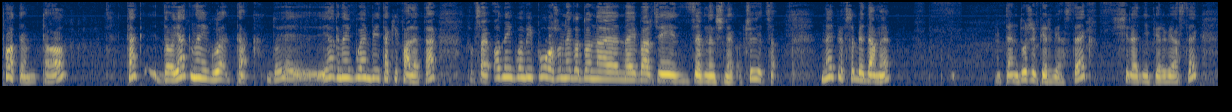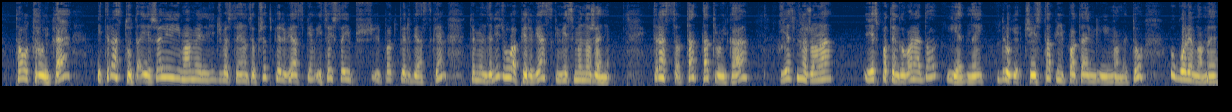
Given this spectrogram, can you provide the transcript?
potem to, tak, do jak, najgłę- tak, do jak najgłębiej takie fale, tak? To co, od najgłębiej położonego do na, najbardziej zewnętrznego, czyli co? Najpierw sobie damy ten duży pierwiastek, średni pierwiastek, tą trójkę i teraz tutaj, jeżeli mamy liczbę stojącą przed pierwiastkiem i coś stoi pod pierwiastkiem, to między liczbą a pierwiastkiem jest mnożenie. Teraz co, ta, ta trójka jest mnożona, jest potęgowana do jednej drugiej, czyli stopień potęgi mamy tu, u góry mamy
